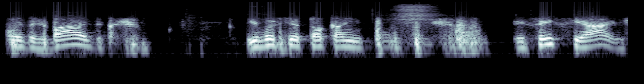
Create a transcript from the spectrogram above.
coisas básicas e você tocar em pontos essenciais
